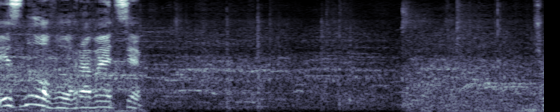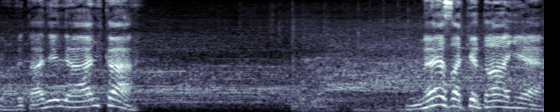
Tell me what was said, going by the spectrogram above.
І знову гравець. Що, Віталій Лялька. Не закидає.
